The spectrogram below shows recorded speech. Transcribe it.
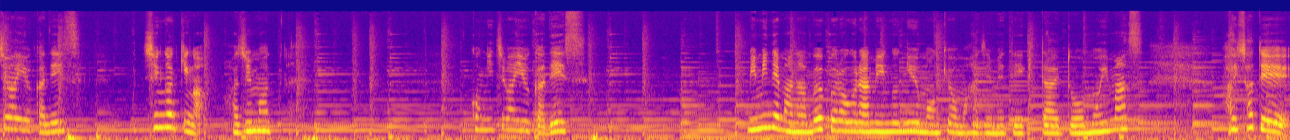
ちはゆうかです。新学期が始まっこんにちはゆうかです。耳で学ぶプログラミング入門今日も始めていきたいと思います。はいさて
